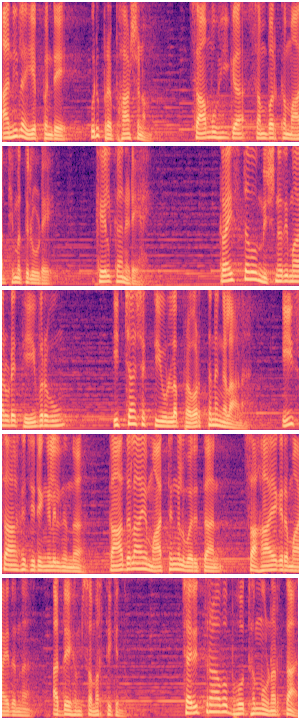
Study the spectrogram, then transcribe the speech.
അനിൽ അയ്യപ്പന്റെ ഒരു പ്രഭാഷണം സാമൂഹിക സമ്പർക്ക മാധ്യമത്തിലൂടെ കേൾക്കാനിടയായി. ക്രൈസ്തവ മിഷണറിമാരുടെ തീവ്രവും ഇച്ഛാശക്തിയുള്ള പ്രവർത്തനങ്ങളാണ് ഈ സാഹചര്യങ്ങളിൽ നിന്ന് കാതലായ മാറ്റങ്ങൾ വരുത്താൻ സഹായകരമായതെന്ന് അദ്ദേഹം സമർത്ഥിക്കുന്നു. ചരിത്രാവബോധം ഉണർത്താൻ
